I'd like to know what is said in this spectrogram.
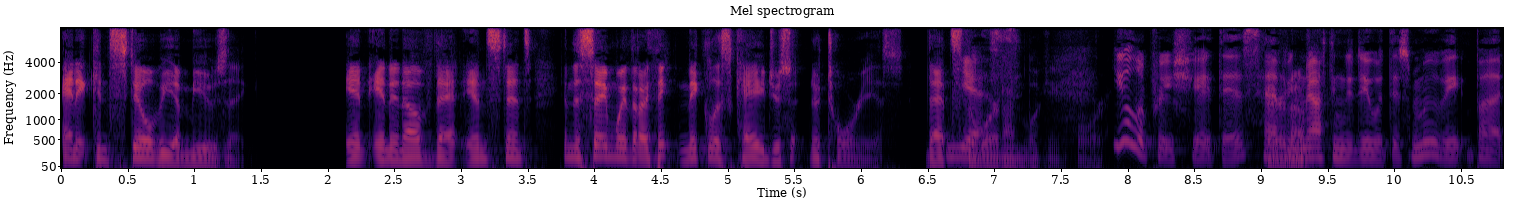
and it can still be amusing. in in and of that instance. In the same way that I think Nicolas Cage is notorious. That's Yes. the word I'm looking for. You'll appreciate this, Fair having enough. nothing to do with this movie, but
